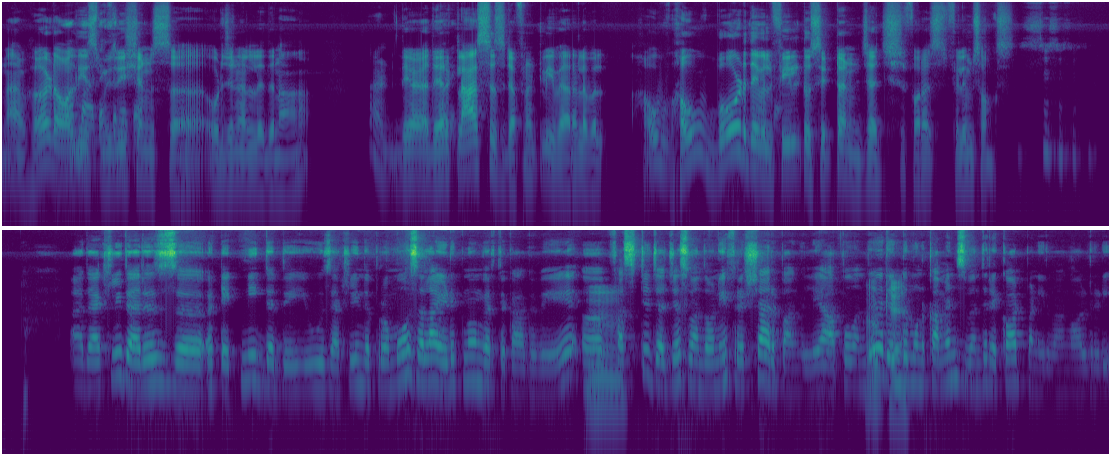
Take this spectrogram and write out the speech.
நான் ஹர்ட் ஆல் ஆமா, தீஸ் definitely. மியூசிஷியன்ஸ் ஒரிஜினல் இதுனா their their class is definitely வேற level how how bored they will feel to sit and judge for us film songs அது actually there is a technique that they use actually இந்த ப்ரொமோஸ் எல்லாம் எடுக்கணுங்கிறதுக்காகவே ஃபர்ஸ்ட் ஜட்ஜஸ் வந்தோடனே ஃப்ரெஷ்ஷாக இருப்பாங்க இல்லையா? அப்போ வந்து Okay. ரெண்டு மூணு கமெண்ட்ஸ் வந்து ரெக்கார்ட் பண்ணிடுவாங்க ஆல்ரெடி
